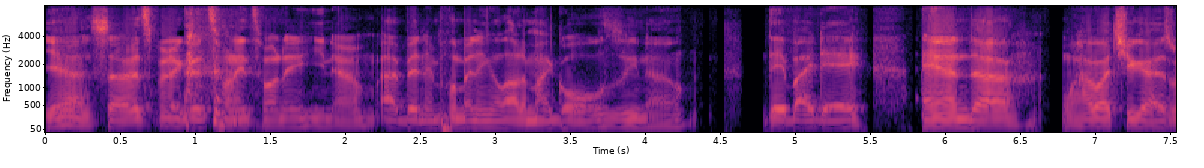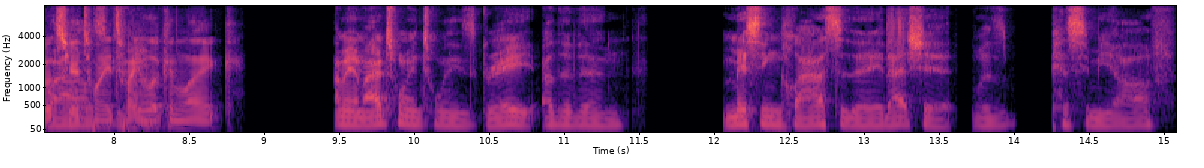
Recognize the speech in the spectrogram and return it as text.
yeah, so it's been a good 2020. You know, I've been implementing a lot of my goals. You know, day by day. And uh, well, how about you guys? What's your Wow, that's 2020 looking like? I mean, my 2020 is great. Other than missing class today, that shit was pissing me off.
